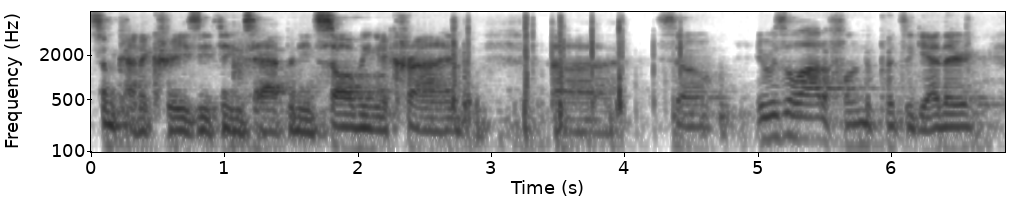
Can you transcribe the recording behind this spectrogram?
some kind of crazy things happening, solving a crime. Uh, so it was a lot of fun to put together.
